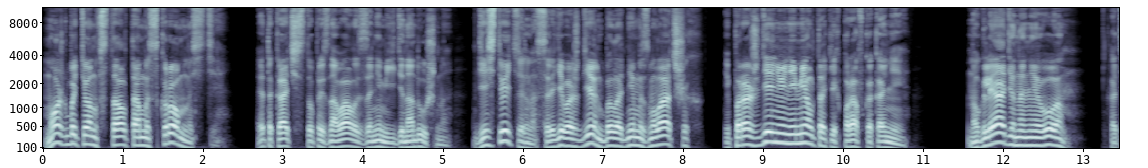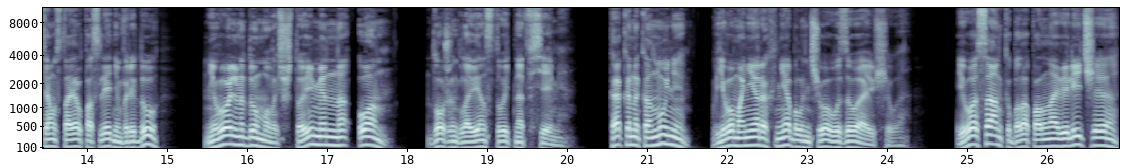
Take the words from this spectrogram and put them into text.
Может быть, он встал там из скромности. Это качество признавалось за ним единодушно. Действительно, среди вождей он был одним из младших и по рождению не имел таких прав, как они. Но глядя на него, хотя он стоял последним в ряду, невольно думалось, что именно он должен главенствовать над всеми. Как и накануне, в его манерах не было ничего вызывающего. Его осанка была полна величия,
